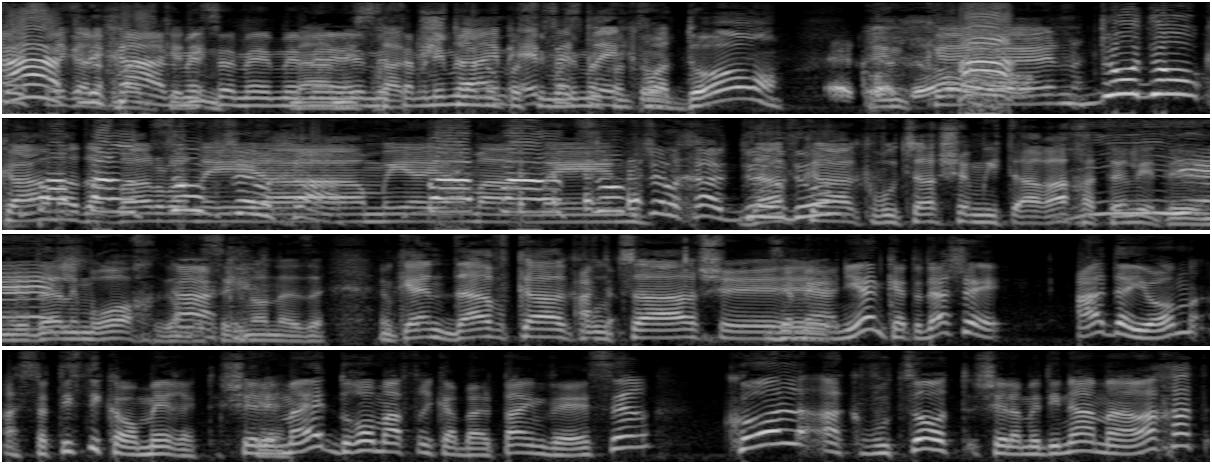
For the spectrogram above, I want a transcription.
אה, סליחה. מסמנים לנו פה 2-0 סימונים ב control. לאקוודור? אם אקוודור. כן, דודו, כמה דבר בפרצוף שלך? בפרצוף שלך, דודו. דווקא הקבוצה שמתארחת, תן לי. אני יודע למרוח גם אה, בסגנון הזה. אם כן, דווקא הקבוצה ש... זה מעניין, כי אתה יודע שעד היום הסטטיסטיקה אומרת שלמעט דרום אפריקה ב-2010, כל הקבוצות של המדינה המארחת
